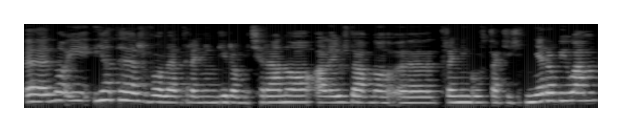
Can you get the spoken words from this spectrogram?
E, no i ja też wolę treningi robić rano, ale już dawno e, treningów takich nie robiłam,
